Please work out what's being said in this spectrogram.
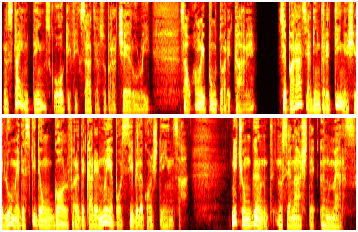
Când stai întins cu ochii fixați asupra cerului sau a unui punct oarecare, separația dintre tine și lume deschide un gol fără de care nu e posibilă conștiința. Niciun gând nu se naște în mers.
